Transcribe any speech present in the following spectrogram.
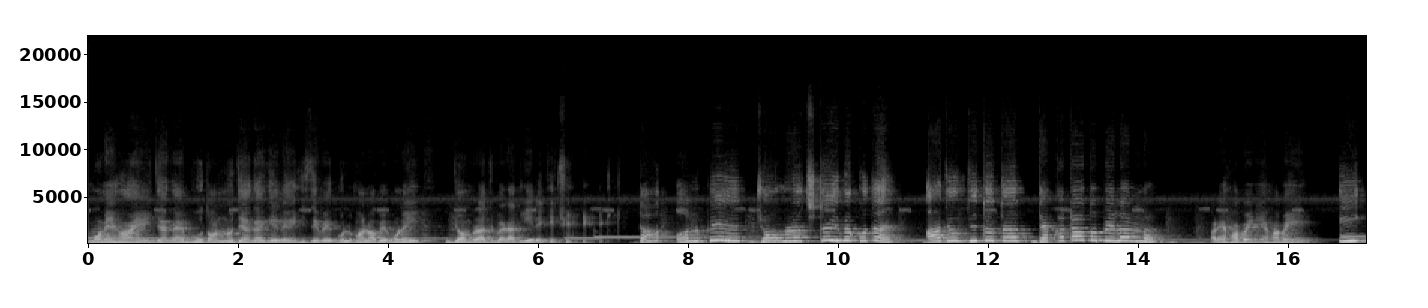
মনে হয় এই জায়গায় ভূত অন্য জায়গায় গেলে হিসেবে গোলমাল হবে বলেই যমরাজ বেড়া দিয়ে রেখেছে। তা অল্পে যমরাজটাই বা কোথায়? আজ অব্দি তো তার দেখাটাও তো পেলাম না। আরে হবে রে হবে এই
